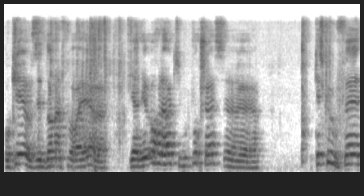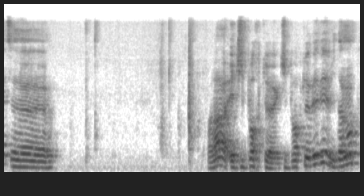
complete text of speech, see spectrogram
Ok, vous êtes dans la forêt, euh, il y a des hors-là qui vous pourchassent. Qu'est-ce que vous faites Voilà, et qui porte le bébé, évidemment.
